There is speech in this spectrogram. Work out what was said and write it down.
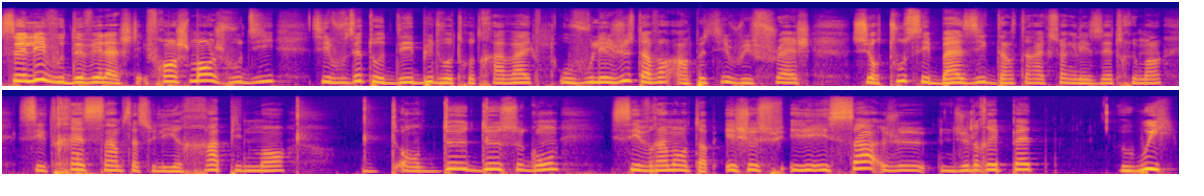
ce livre, vous devez l'acheter. Franchement, je vous dis, si vous êtes au début de votre travail ou vous voulez juste avoir un petit refresh sur tous ces basiques d'interaction avec les êtres humains, c'est très simple, ça se lit rapidement, en deux, deux secondes, c'est vraiment top. Et, je suis, et ça, je, je le répète, oui.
